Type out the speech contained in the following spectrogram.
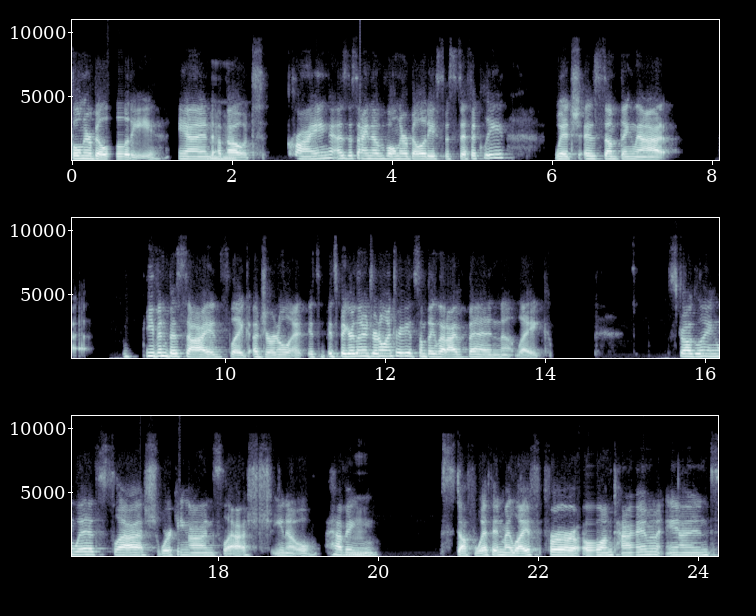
vulnerability and mm-hmm. about crying as a sign of vulnerability specifically, which is something that uh, even besides like a journal it's it's bigger than a journal entry it's something that i've been like struggling with slash working on slash you know having mm. stuff with in my life for a long time and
